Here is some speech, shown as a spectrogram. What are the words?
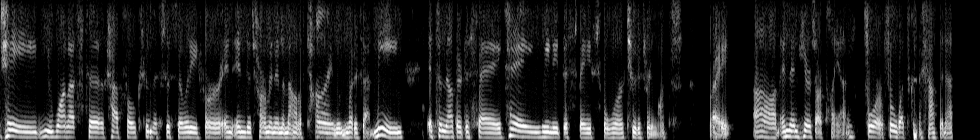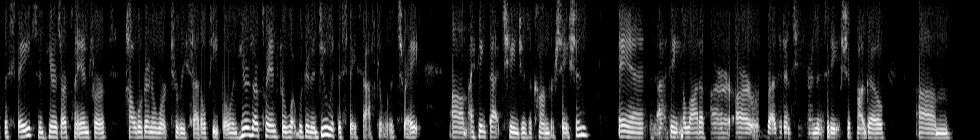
hey, you want us to have folks in this facility for an indeterminate amount of time, and what does that mean? It's another to say, hey, we need this space for two to three months, right? Um, and then here's our plan for, for what's going to happen at the space, and here's our plan for how we're going to work to resettle people, and here's our plan for what we're going to do with the space afterwards, right? Um, I think that changes a conversation. And I think a lot of our, our residents here in the city of Chicago um,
